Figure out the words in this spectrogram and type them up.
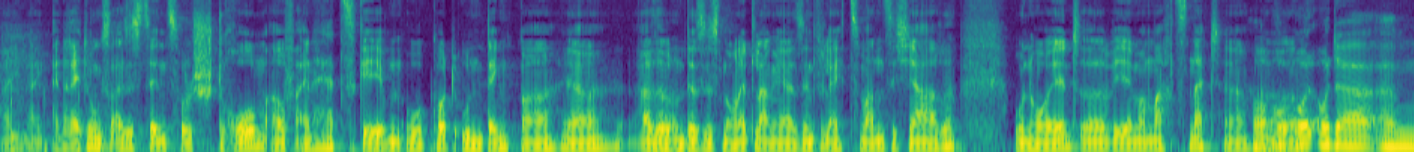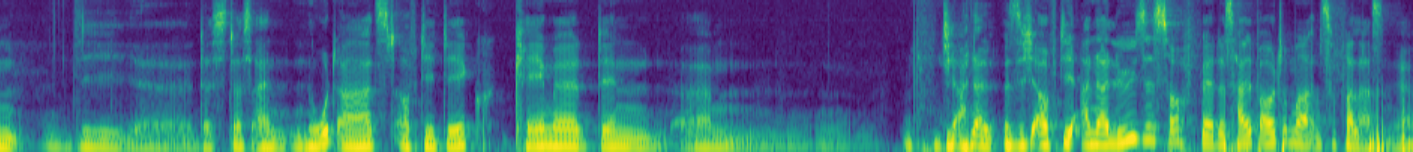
Ein, ein, ein Rettungsassistent soll Strom auf ein Herz geben. Oh Gott, undenkbar. Ja, also, und das ist noch nicht lange, ja, sind vielleicht 20 Jahre. Und heute, äh, wie immer, macht's nicht. Ja, also. Oder ähm, die, äh, dass, dass ein Notarzt auf die Idee käme, den ähm, die sich auf die Analyse-Software des Halbautomaten zu verlassen. Ja.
